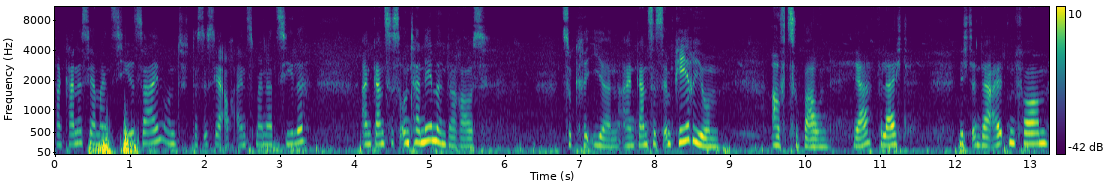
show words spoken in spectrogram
dann kann es ja mein Ziel sein, und das ist ja auch eins meiner Ziele, ein ganzes Unternehmen daraus zu kreieren, ein ganzes Imperium aufzubauen. Ja, vielleicht nicht in der alten Form,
